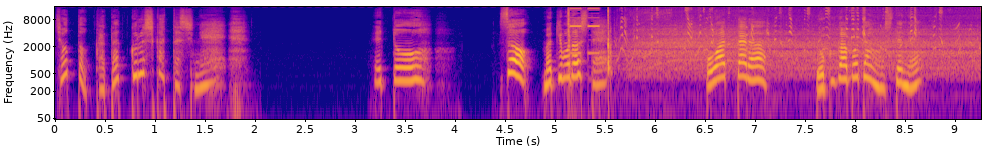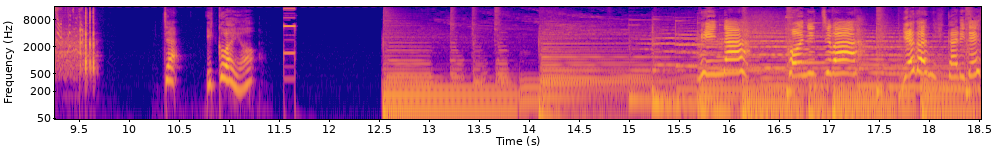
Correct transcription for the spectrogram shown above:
ちょっと堅苦しかったしね。えっとそう巻き戻して。終わったら録画ボタンを押してね。じゃ行くわよ。みんなこんにちは。八神ひかりです。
